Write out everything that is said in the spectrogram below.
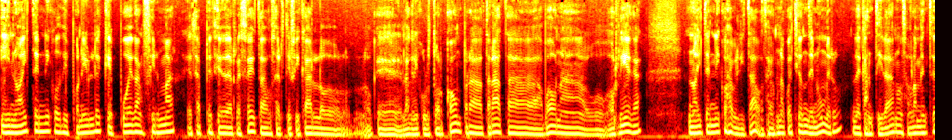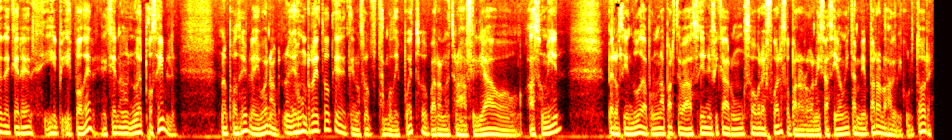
y no hay técnicos disponibles que puedan firmar esa especie de receta o certificar lo, que el agricultor compra, trata, abona o, riega. No hay técnicos habilitados, o sea, es una cuestión de número, de cantidad, no solamente de querer y, poder, es que no, es posible, no es posible. Y bueno, es un reto que, que nosotros estamos dispuestos para nuestros afiliados a asumir, pero sin duda, por una parte va a significar un sobreesfuerzo para la organización y también para los agricultores.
